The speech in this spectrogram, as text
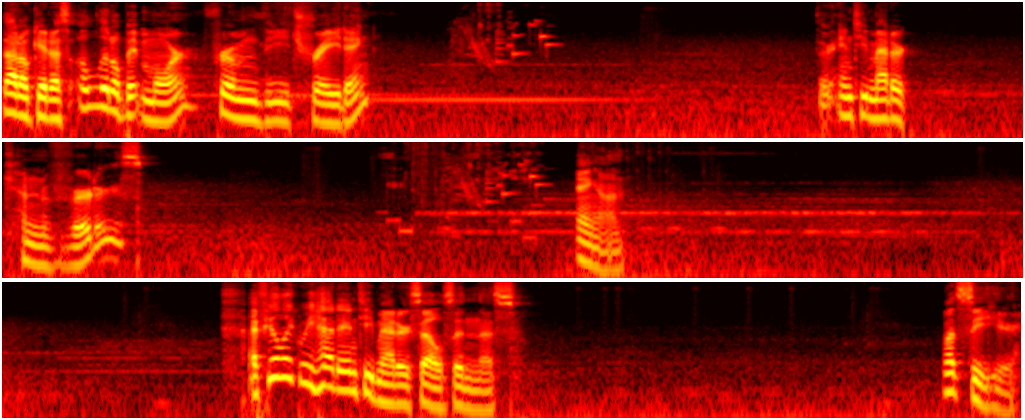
That'll get us a little bit more from the trading. They're antimatter converters? Hang on. I feel like we had antimatter cells in this. Let's see here.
